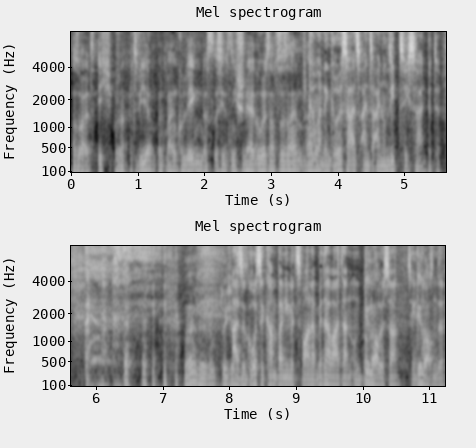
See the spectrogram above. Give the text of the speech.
also als ich oder als wir mit meinen Kollegen, das ist jetzt nicht schwer, größer zu sein. Kann man denn größer als 1,71 sein, bitte? ne, Also große Company mit 200 Mitarbeitern und noch genau, größer, genau. Zehntausende.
